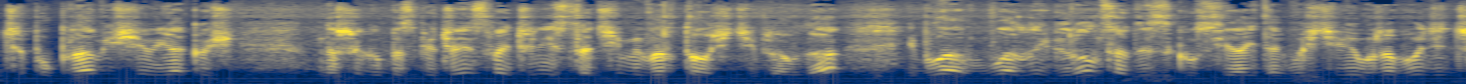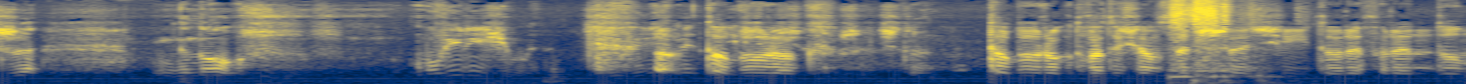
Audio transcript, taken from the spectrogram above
czy poprawi się jakość naszego bezpieczeństwa i czy nie stracimy wartości, prawda? I była, była gorąca dyskusja i tak właściwie można powiedzieć, że no, mówiliśmy. mówiliśmy to był rok. Słyszeć, tak. To był rok 2003 i to referendum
